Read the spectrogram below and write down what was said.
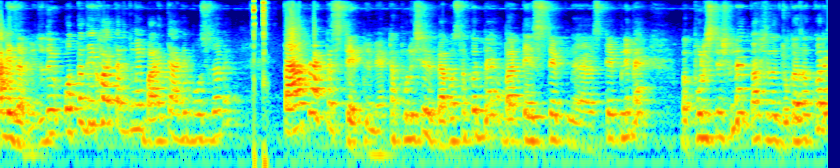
আগে যাবে। যদি অত্যাধিক হয়, তাহলে তুমি বাড়িতে আগে পৌঁছে যাবে। তারপর একটা স্টেপ নেবে। একটা পুলিশের ব্যবস্থা করবে বা স্টেপ স্টেপ নেবে বা পুলিশ স্টেশনে তার সাথে যোগাযোগ করে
